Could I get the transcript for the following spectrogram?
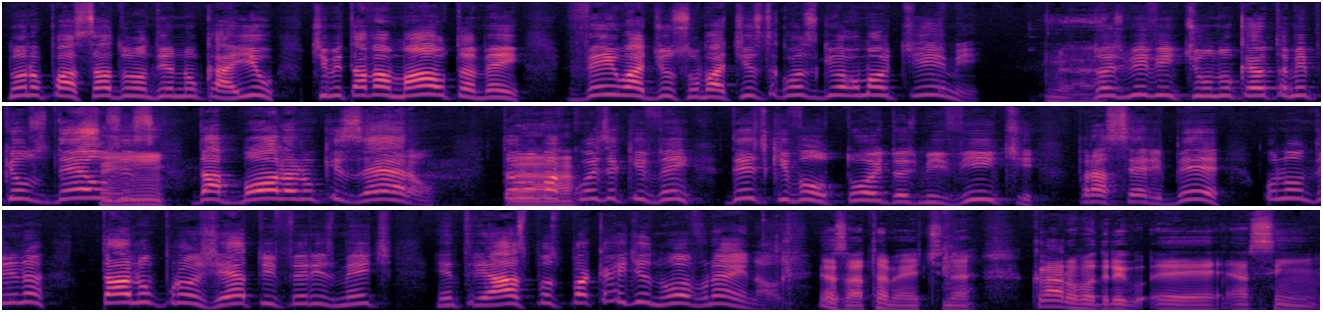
No ano passado o Londrina não caiu, o time estava mal também. Veio o Adilson Batista, conseguiu arrumar o time. É. 2021 não caiu também porque os deuses Sim. da bola não quiseram. Então é uma coisa que vem, desde que voltou em 2020 para a Série B, o Londrina tá num projeto, infelizmente, entre aspas, para cair de novo, né, Reinaldo? Exatamente, né? Claro, Rodrigo, é assim,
